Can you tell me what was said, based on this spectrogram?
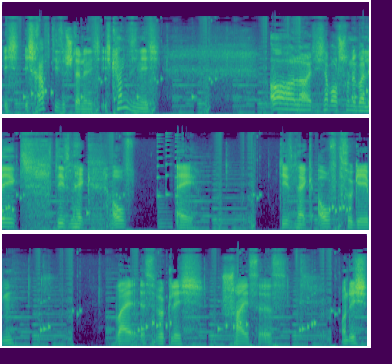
Ich, ich raff diese Stelle nicht. Ich kann sie nicht. Oh, Leute, ich habe auch schon überlegt, diesen Hack auf... Ey. Diesen Hack aufzugeben. Weil es wirklich scheiße ist. Und ich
